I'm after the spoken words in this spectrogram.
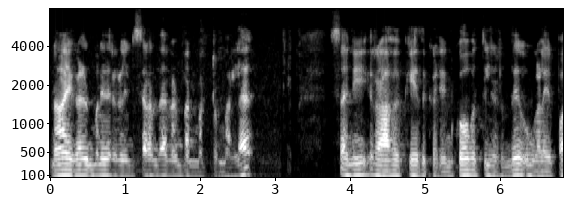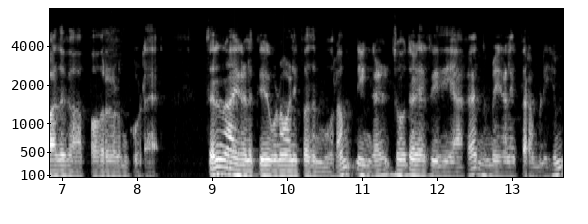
நாய்கள் மனிதர்களின் சிறந்த நண்பன் மட்டுமல்ல சனி ராகு கேதுக்களின் கோபத்திலிருந்து உங்களை பாதுகாப்பவர்களும் கூட. திருநாய்களுக்கு உணவளிப்பதன் மூலம் நீங்கள் ஜோதிட ரீதியாக நன்மைகளை பெற முடியும்.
